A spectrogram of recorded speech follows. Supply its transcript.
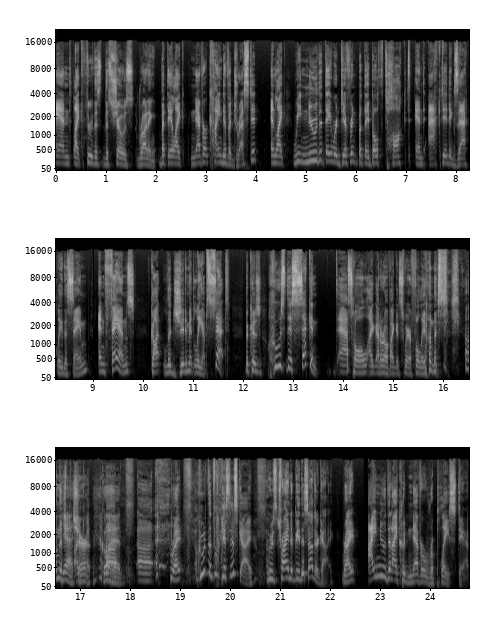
and like through this the show's running, but they like never kind of addressed it. And like we knew that they were different, but they both talked and acted exactly the same. And fans got legitimately upset because who's this second asshole? I, I, don't know if I could swear fully on this. On this yeah, podcast. sure. Go uh, ahead. Uh, right? Who the fuck is this guy who's trying to be this other guy? Right? I knew that I could never replace Dan.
